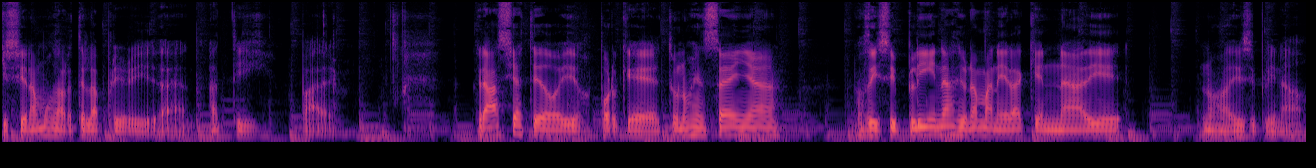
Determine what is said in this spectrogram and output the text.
quisiéramos darte la prioridad a ti, Padre. Gracias te doy, Dios, porque tú nos enseñas, nos disciplinas de una manera que nadie nos ha disciplinado.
